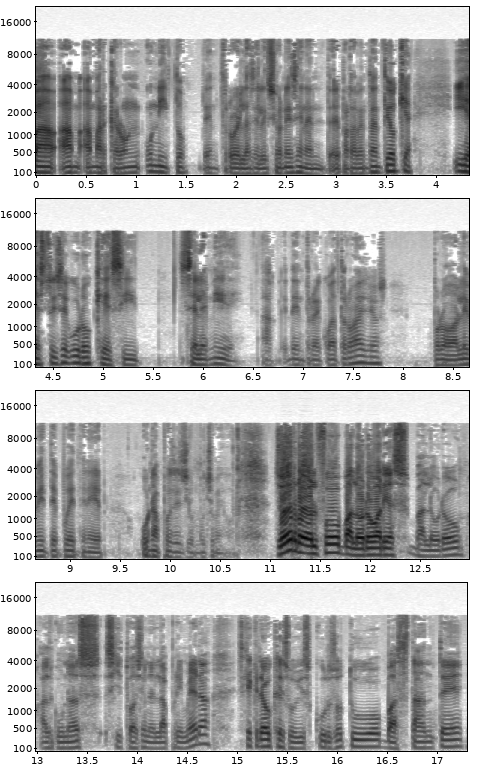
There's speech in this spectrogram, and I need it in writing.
va a, marcar un, un hito dentro de las elecciones en el departamento de Antioquia. Y estoy seguro que si se le mide a- dentro de cuatro años, probablemente puede tener una posición mucho mejor. Yo de Rodolfo valoro varias, valoro algunas situaciones. La primera es que creo que su discurso tuvo bastante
